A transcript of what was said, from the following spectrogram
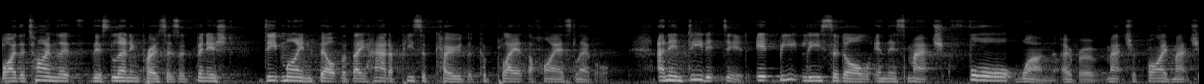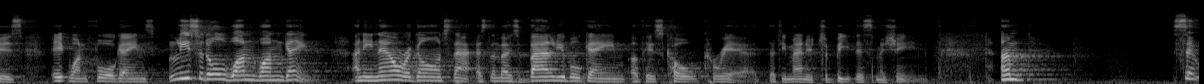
by the time that this learning process had finished, DeepMind felt that they had a piece of code that could play at the highest level. And indeed it did. It beat Lee Sedol in this match 4-1 over a match of five matches. It won four games. Lee Sedol won one game. And he now regards that as the most valuable game of his whole career, that he managed to beat this machine. Um, so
